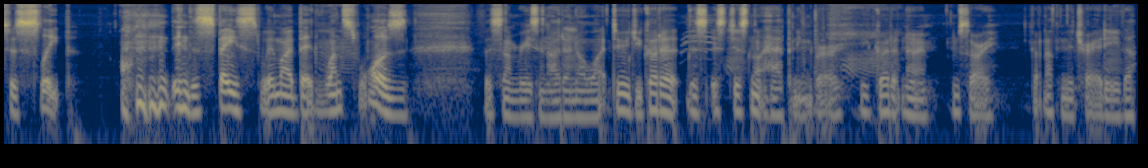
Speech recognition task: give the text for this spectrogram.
to sleep on in the space where my bed once was. For some reason, I don't know why. Dude, you gotta, this, it's just not happening, bro. You gotta, no, I'm sorry. Got nothing to trade either.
